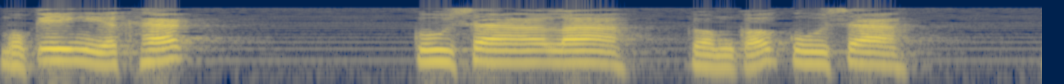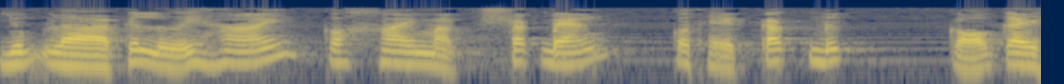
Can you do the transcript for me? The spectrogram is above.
Một ý nghĩa khác, kusala, gồm có kusa, dùng là cái lưỡi hái, có hai mặt sắc bén, có thể cắt đứt cỏ cây.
